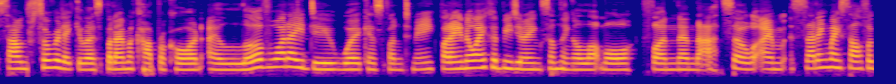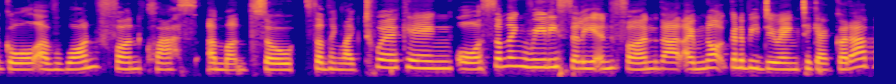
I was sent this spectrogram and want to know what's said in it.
sounds so ridiculous, but I'm a Capricorn. I love what I do. Work is fun to me, but I know I could be doing something a lot more fun than that. So I'm setting myself a goal of one fun class a month. So something like twerking or something really silly and fun that I'm not going to be doing to get good at,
